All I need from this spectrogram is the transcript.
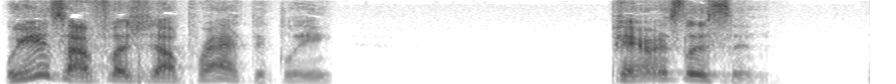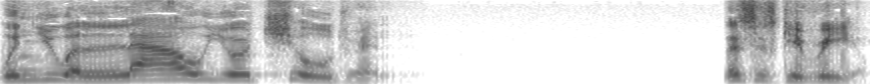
Well, here's how it fleshes out practically. Parents, listen. When you allow your children, let's just get real.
